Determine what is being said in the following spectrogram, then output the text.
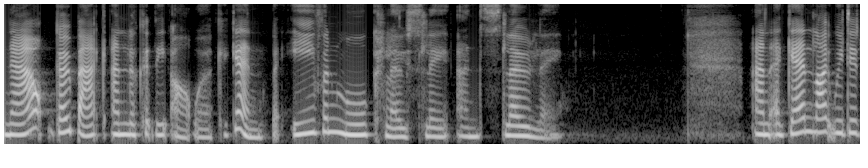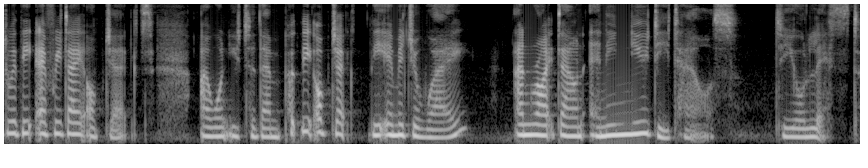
Now go back and look at the artwork again, but even more closely and slowly. And again, like we did with the everyday object, I want you to then put the object, the image away and write down any new details to your list.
